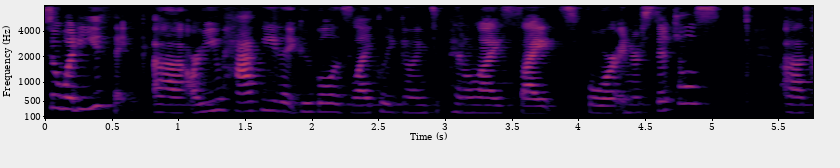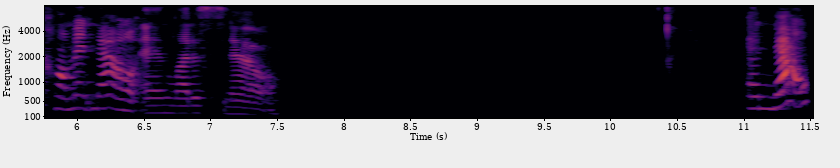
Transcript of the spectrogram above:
So, what do you think? Uh, are you happy that Google is likely going to penalize sites for interstitials? Uh, comment now and let us know. And now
